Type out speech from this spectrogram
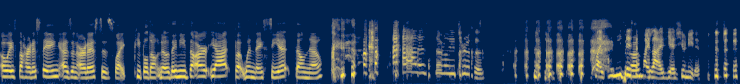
always the hardest thing as an artist is like people don't know they need the art yet, but when they see it, they'll know. that's totally true. like I need this in my life. Yes, you need it.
